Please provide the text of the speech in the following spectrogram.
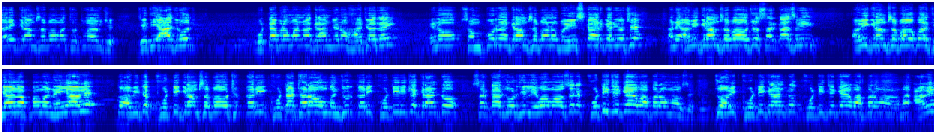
દરેક ગ્રામસભામાં થતું આવ્યું છે. જેથી આજ રોજ મોટા પ્રમાણમાં ગ્રામજનો હાજર રહી, એનો સંપૂર્ણ ગ્રામસભાનો બહિષ્કાર કર્યો છે અને આવી ગ્રામસભાઓ જો સરકારશ્રી આવી ગ્રામસભાઓ પર ધ્યાન આપવામાં નહીં આવે, તો આવી રીતે ખોટી ગ્રામસભાઓ કરી, ખોટા ઠરાવો મંજૂર કરી, ખોટી રીતે ગ્રાન્ટો સરકાર જોડથી લેવામાં આવશે અને ખોટી જગ્યાએ વાપરવામાં આવશે. જો આવી ખોટી ગ્રાન્ટો ખોટી જગ્યાએ વાપરવામાં આવે,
